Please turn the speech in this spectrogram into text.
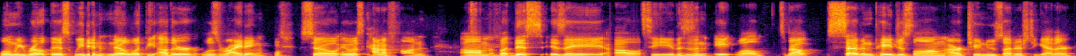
when we wrote this, we didn't know what the other was writing. So it was kind of fun. Um, but this is a, uh, let's see, this is an eight, well, it's about seven pages long, our two newsletters together.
